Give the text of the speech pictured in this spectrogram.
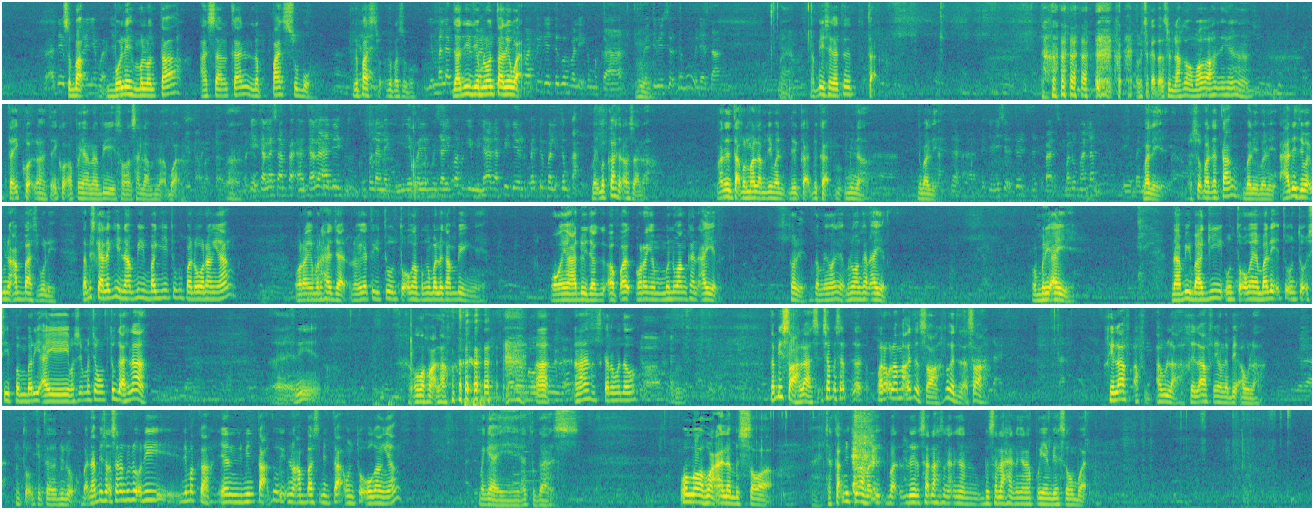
Sebab, Sebab boleh melontar asalkan lepas subuh. Ha, Lepas jalan. lepas subuh. Dia malam Jadi dia melontar tu, lewat. Lepas tu dia terus balik ke Mekah. Hmm. Lepas besok tu baru datang. Ya. Tapi saya kata tak Aku cakap tak sunnah kau marah ni ha. Tak ikut lah Tak ikut apa yang Nabi SAW nak buat. Ha. Okey, kalau sampai uh, kalau ada kumpulan lagi daripada Muzdalifah pergi Mina tapi dia lepas tu balik ke Mekah. Balik Mekah tak ada masalah. Mana dia tak bermalam di mana- dekat dekat Mina. Dia balik. Besok tu sepa- separuh malam dia balik. Balik. Besok pada datang Balik-balik. Hadis riwayat Ibn Abbas boleh. Tapi sekali lagi Nabi bagi tu kepada orang yang Orang yang berhajat. Nabi kata itu untuk orang pengembala kambing. ni Orang yang ada jaga apa Orang yang menuangkan air. Sorry Bukan menuangkan Menuangkan air. Pemberi air. Nabi bagi untuk orang yang balik tu Untuk si pemberi air. Maksudnya macam petugas lah eh, Ini Allah Alam. Ha, ha, Sekarang pun tahu. Hmm. Tapi sah lah siapa, siapa, Para ulama kata sah. Siapa kata tak sah Khilaf af, aula Khilaf yang lebih aula. Untuk kita duduk. Sebab Nabi SAW duduk di di Makkah. Yang diminta tu Ibn Abbas minta Untuk orang yang Bagi air yang Tugas. Wallahu a'lam bissawab. Cakap ni tu lah sebab, dia salah sangat dengan Bersalahan dengan apa yang biasa orang buat.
